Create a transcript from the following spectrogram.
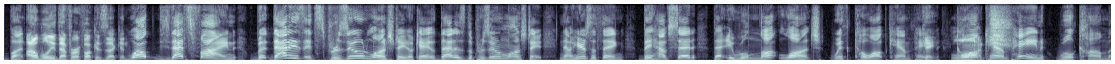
But I don't believe that for a fucking second. well, that's fine, but that is its presumed launch date, okay? That is the presumed launch date. Now, here's the thing. They have said that it will not launch with co-op campaign. Okay, co-op launch. campaign will come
